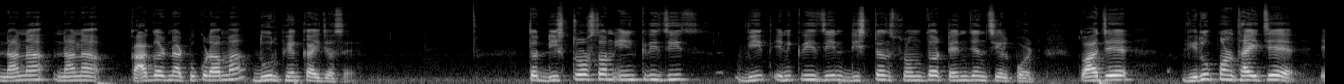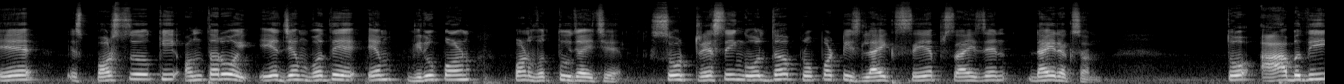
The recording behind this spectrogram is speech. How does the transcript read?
નાના નાના કાગળના ટુકડામાં દૂર ફેંકાઈ જશે. તો distortion increases with increase in distance from the tangential point તો આ જે વિરૂપણ થાય છે એ સ્પર્શકી અંતર હોય એ જેમ વધે એમ વિરૂપણ પણ વધતું જાય છે. So tracing all the properties like shape size and direction. તો આ બધી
